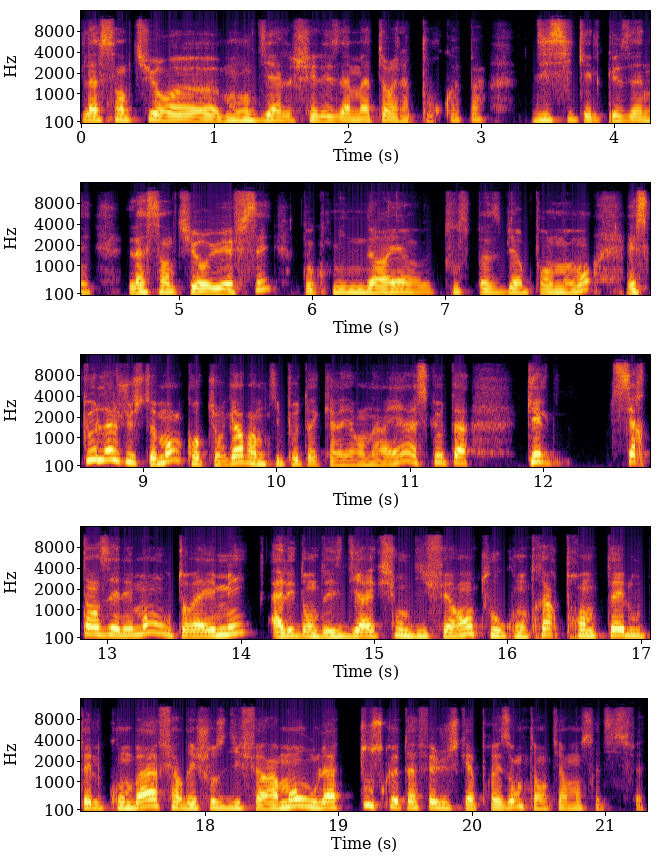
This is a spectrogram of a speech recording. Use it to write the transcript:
la ceinture euh, mondiale chez les amateurs, et là, pourquoi pas, d'ici quelques années, la ceinture UFC. Donc, mine de rien, euh, tout se passe bien pour le moment. Est-ce que là, justement, quand tu regardes un petit peu ta carrière en arrière, est-ce que tu as quelques certains éléments où tu aurais aimé aller dans des directions différentes ou au contraire prendre tel ou tel combat, faire des choses différemment, ou là, tout ce que tu as fait jusqu'à présent, tu es entièrement satisfaite?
